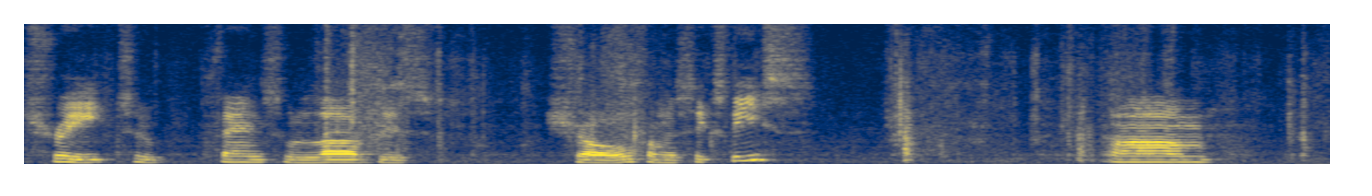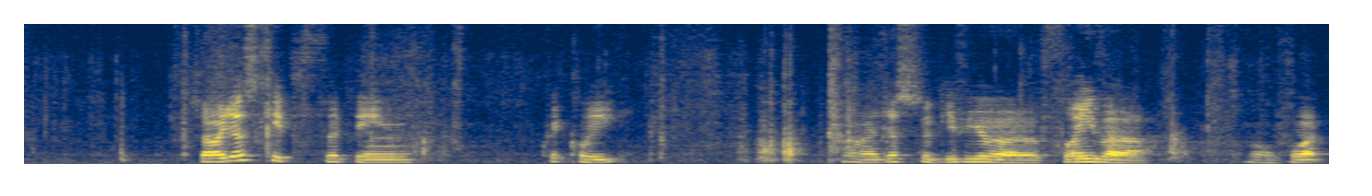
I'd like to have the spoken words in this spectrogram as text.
treat to fans who love this show from the 60s. Um, so I just keep flipping quickly uh, just to give you a flavor of what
